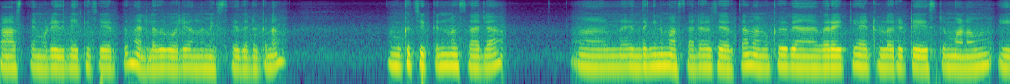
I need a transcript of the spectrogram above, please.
പാസ്തയും കൂടി ഇതിലേക്ക് ചേർത്ത് നല്ലതുപോലെ ഒന്ന് മിക്സ് ചെയ്തെടുക്കണം. നമുക്ക് ചിക്കൻ മസാല എന്തെങ്കിലും മസാലകൾ ചേർത്താൽ നമുക്ക് വെറൈറ്റി ആയിട്ടുള്ളൊരു ടേസ്റ്റും മണവും ഈ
